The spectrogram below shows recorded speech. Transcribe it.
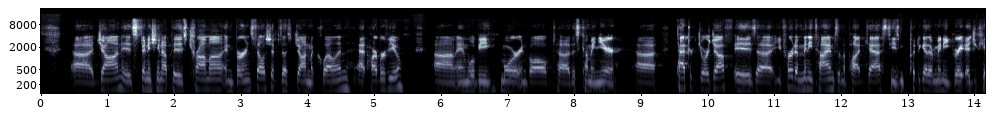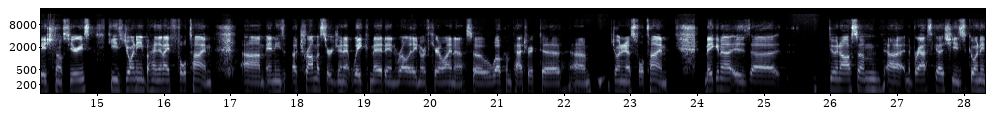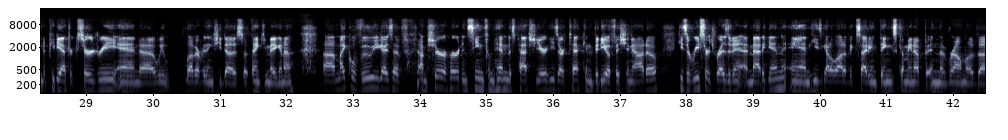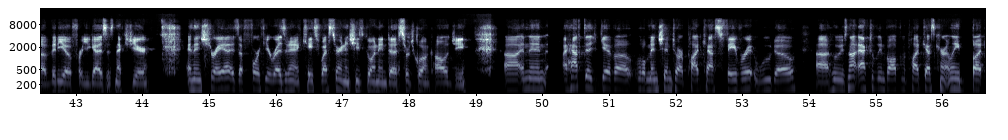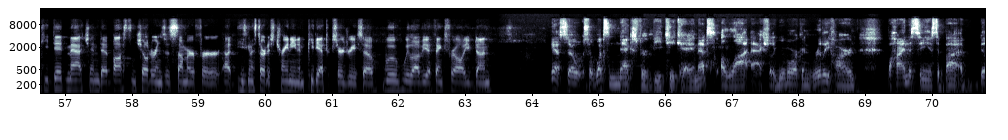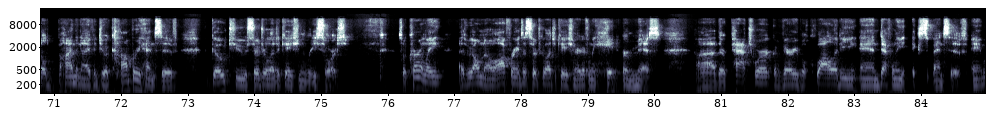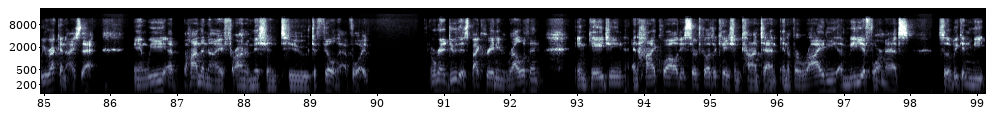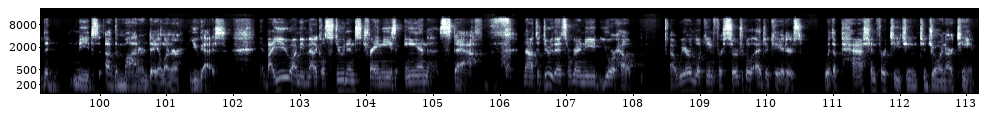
Uh, John is finishing up his trauma and burns fellowship. That's John McClellan at Harborview, um, and will be more involved uh, this coming year. Uh, Patrick Georgoff is, uh, you've heard him many times on the podcast. He's put together many great educational series. He's joining Behind the Knife full time, um, and he's a trauma surgeon at Wake Med in Raleigh, North Carolina. So, welcome, Patrick, to um, joining us full time. Meghana is, uh, doing awesome uh, Nebraska. She's going into pediatric surgery, and uh, we love everything she does. So thank you, Meghana. Uh, Michael Vu, you guys have, I'm sure, heard and seen from him this past year. He's our tech and video aficionado. He's a research resident at Madigan, and he's got a lot of exciting things coming up in the realm of uh, video for you guys this next year. And then Shreya is a fourth year resident at Case Western, and she's going into surgical oncology. Uh, and then I have to give a little mention to our podcast favorite, Woo Do, uh, who is not actively involved in the podcast currently, but he did match into Boston Children's this summer for, uh, he's going to start his training in pediatric surgery. So, Wu, we love you. Thanks for all you've done. Yeah, so so what's next for BTK? And that's a lot actually. We've been working really hard behind the scenes to buy, build behind the knife into a comprehensive go-to surgical education resource. So currently, as we all know, offerings in surgical education are definitely hit or miss. Uh, they're patchwork of variable quality and definitely expensive, and we recognize that. And we at Behind the Knife are on a mission to to fill that void. And we're going to do this by creating relevant, engaging, and high quality surgical education content in a variety of media formats so that we can meet the needs of the modern day learner, you guys. And by you, I mean medical students, trainees, and staff. Now, to do this, we're going to need your help. Uh, we are looking for surgical educators with a passion for teaching to join our team.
